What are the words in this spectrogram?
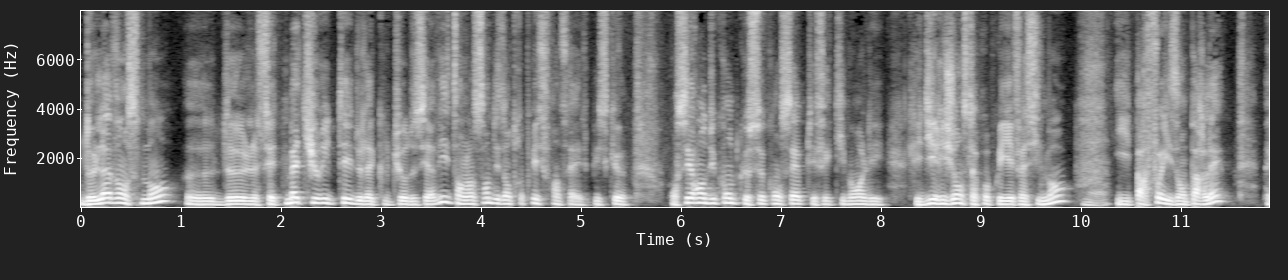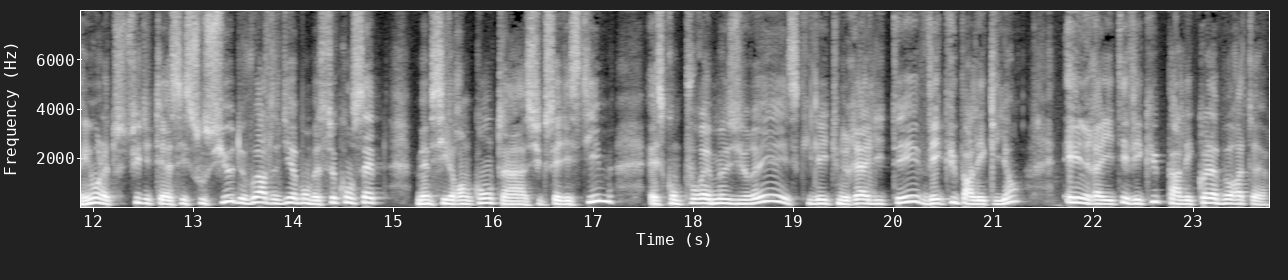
de l'avancement euh, de cette maturité de la culture de service dans l'ensemble des entreprises françaises, puisque on s'est rendu compte que ce concept, effectivement, les, les dirigeants se l'appropriaient facilement. parfois, ils en parlaient. Mais nous, on a tout de suite été assez soucieux de voir, de dire bon, ben, ce concept, même s'il rencontre un succès d'estime, est-ce qu'on pourrait mesurer, est-ce qu'il est une réalité vécue par les clients et une réalité vécue par les collaborateurs.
